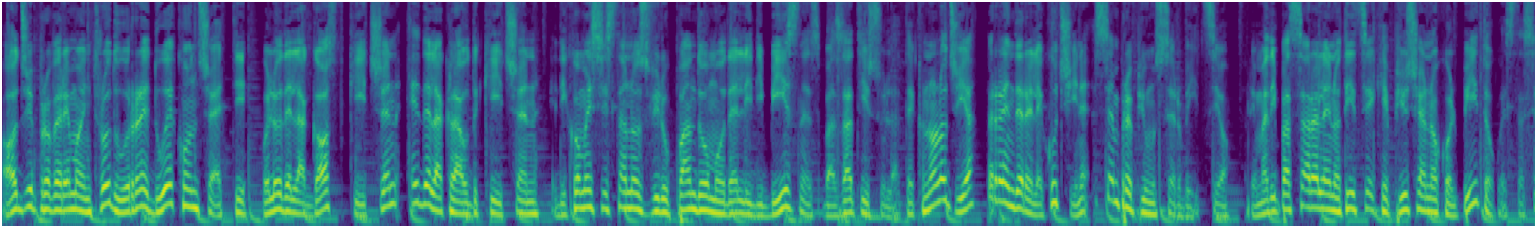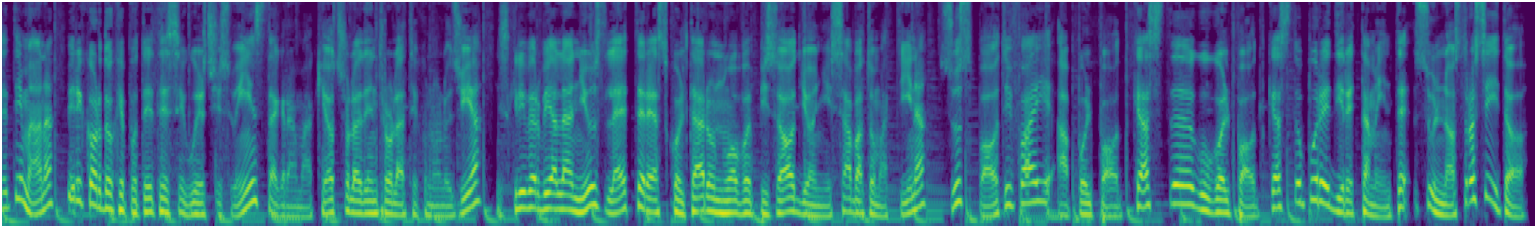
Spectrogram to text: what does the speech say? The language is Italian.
Oggi proveremo a introdurre due concetti, quello della Ghost Kitchen e della Cloud Kitchen, e di come si stanno sviluppando modelli di business basati sulla tecnologia per rendere le cucine sempre più un servizio. Prima di passare alle notizie che più ci hanno colpito questa settimana, vi ricordo che potete seguirci su Instagram a chiocciola dentro la tecnologia, iscrivervi alla newsletter e ascoltare un nuovo episodio ogni sabato mattina su Spotify, Apple Podcast, Google Podcast oppure direttamente sul nostro nostro sito.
